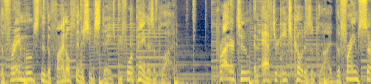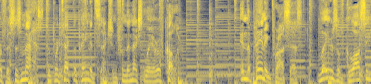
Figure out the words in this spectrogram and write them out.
The frame moves through the final finishing stage before paint is applied. Prior to and after each coat is applied, the frame's surface is masked to protect the painted section from the next layer of color. In the painting process, layers of glossy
